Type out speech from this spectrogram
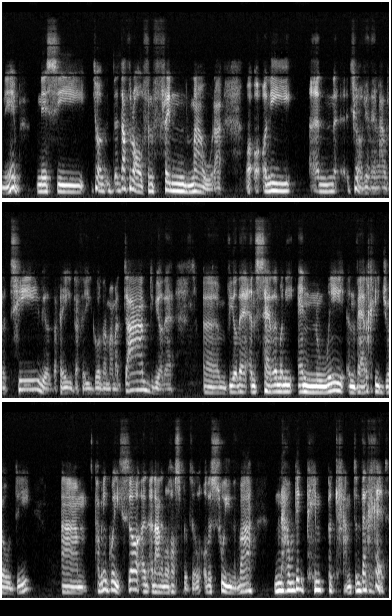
neb. Nes i... Dath Rolf yn ffrind mawr a o'n i yn... Ti'n fi oedd e lawr y tŷ, fi oedd dath ei, dath ei gwrdd â mam a dad, fi oedd e... Um, fi oedd e yn seremoni enwi yn ferch i Jody. Um, pan ni'n gweithio yn, yn Animal Hospital, oedd y swyddfa 95% yn ferched.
